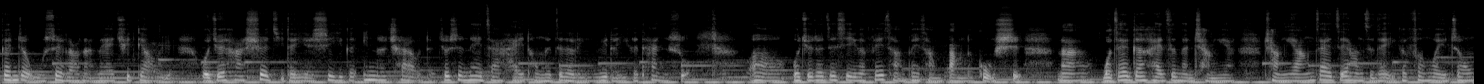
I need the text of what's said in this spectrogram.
跟着五岁老奶奶去钓鱼，我觉得它涉及的也是一个 inner child，就是内在孩童的这个领域的一个探索。呃，我觉得这是一个非常非常棒的故事。那我在跟孩子们徜徉，徜徉在这样子的一个氛围中，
